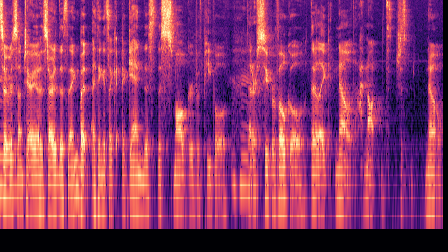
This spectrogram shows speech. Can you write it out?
Service Ontario has started this thing, but I think it's like again this this small group of people that are super vocal that are like, no, I'm not, just no,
